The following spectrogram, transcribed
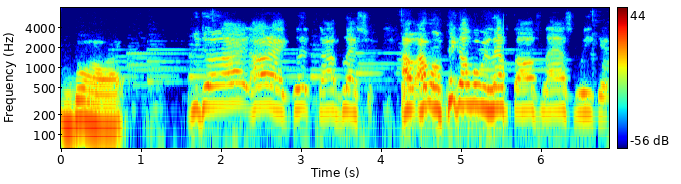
You doing all right? You doing all right? All right, good. God bless you. I, I want to pick up where we left off last week and,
